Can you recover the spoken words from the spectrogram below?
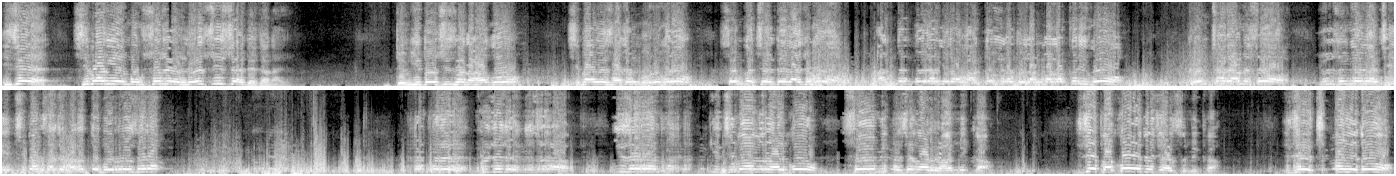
이제 지방의 목소리를 낼 수 있어야 되잖아요. 경기도지사나 하고 지방의 사정 모르고 선거철 돼가지고 안동 고향이라고 안동이라 들락날락거리고 검찰 하면서 윤석열 같이 지방 사정 하나도 모르는 사람 수도권에 물려져 있는 사람 이 사람 이렇게 지방을 알고 서민의 생활을 합니까? 이제 바꿔야 되지 않습니까? 이제 지방에도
